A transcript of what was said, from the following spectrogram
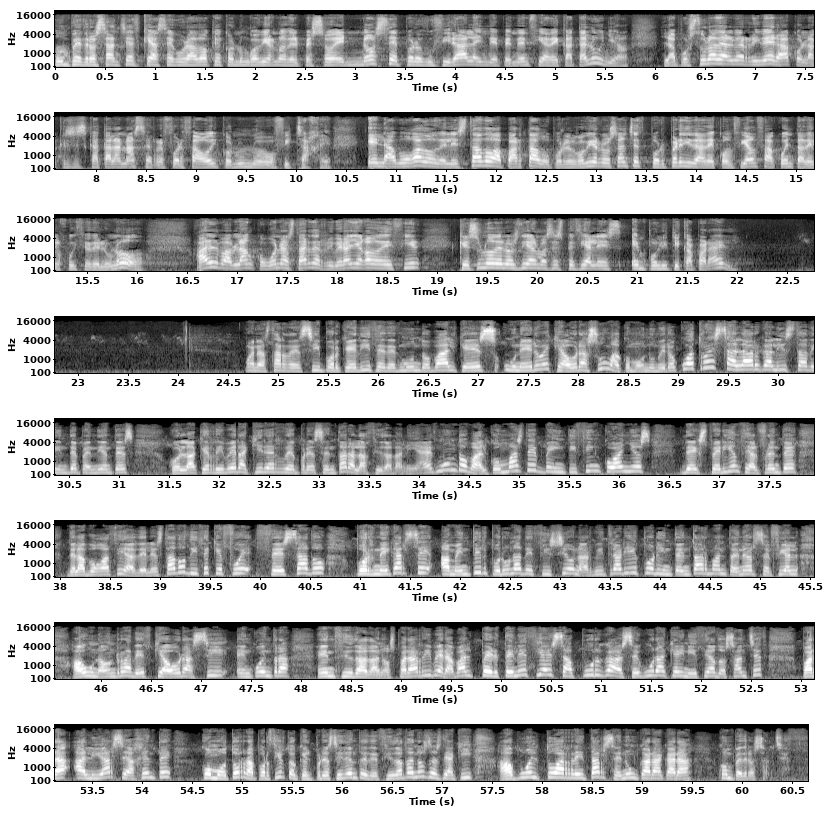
Un Pedro Sánchez que ha asegurado que con un gobierno del PSOE no se producirá la independencia de Cataluña. La postura de Albert Rivera con la crisis catalana se refuerza hoy con un nuevo fichaje. El abogado del Estado apartado por el gobierno Sánchez por pérdida de confianza a cuenta del juicio del UNO. Alba Blanco, buenas tardes. Rivera ha llegado a decir que es uno de los días más especiales en política para él. Buenas tardes. Sí, porque dice Edmundo Val que es un héroe que ahora suma como número cuatro esa larga lista de independientes con la que Rivera quiere representar a la ciudadanía. Edmundo Val, con más de 25 años de experiencia al frente de la abogacía del Estado, dice que fue cesado por negarse a mentir por una decisión arbitraria y por intentar mantenerse fiel a una honradez que ahora sí encuentra en Ciudadanos. Para Rivera, Val pertenece a esa purga, asegura que ha iniciado Sánchez para aliarse a gente como Torra. Por cierto, que el presidente de Ciudadanos desde aquí ha vuelto a retarse en un cara a cara con Pedro Sánchez.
